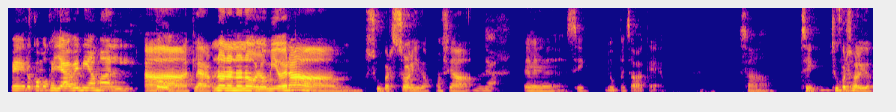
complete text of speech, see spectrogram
pero como que ya venía mal Ah, claro. No, no, no, no. Lo mío era súper sólido. O sea, eh, sí, yo pensaba que. O sea, sí, súper sólido.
